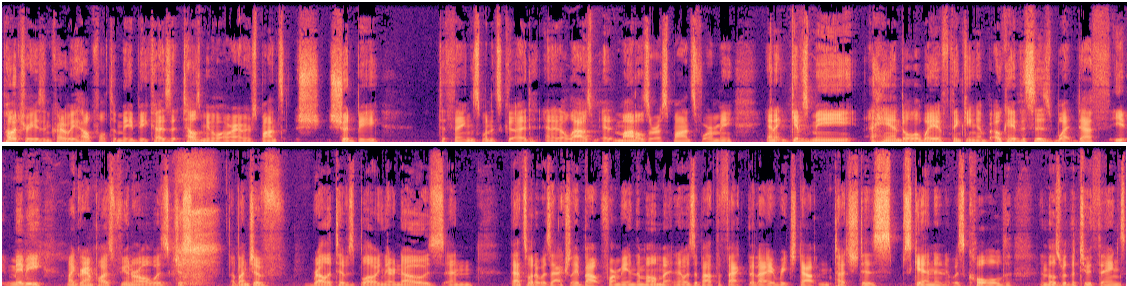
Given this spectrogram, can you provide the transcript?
poetry is incredibly helpful to me because it tells me what my response sh- should be to things when it's good and it allows it models a response for me and it gives me a handle a way of thinking about okay this is what death maybe my grandpa's funeral was just a bunch of relatives blowing their nose and that's what it was actually about for me in the moment and it was about the fact that i reached out and touched his skin and it was cold and those were the two things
